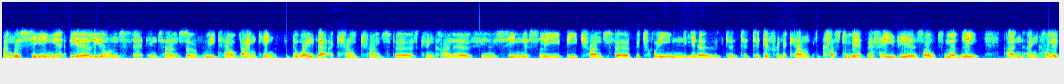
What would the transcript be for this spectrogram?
and we're seeing it the early onset in terms of retail banking. The way that account transfers can kind of, you know, seamlessly be transferred between, you know, to, to, to different accounts, customer behaviors ultimately, and, and kind of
